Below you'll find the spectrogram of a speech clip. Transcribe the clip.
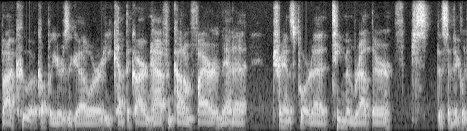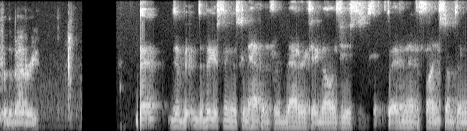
Baku a couple years ago, where he cut the car in half and caught on fire. They had to transport a team member out there specifically for the battery. That the the biggest thing that's going to happen for battery technology is they're going to have to find something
